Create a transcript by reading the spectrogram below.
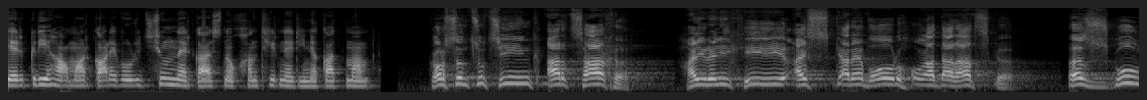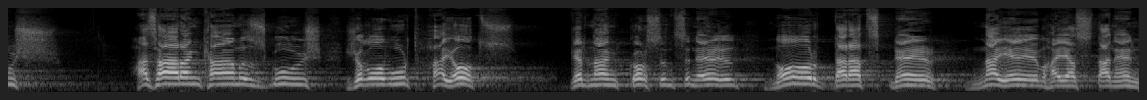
երկրի համար կարևորություն ներկայացնող խնդիրների նկատմամբ։ Գործընծուցինք Արցախը, հայրենիքի այս կարևոր հողատարածքը, ըզգուշ, հազար անգամ ըզգուշ ժողովուրդ հայոց, գրնանք գործընծնել նոր տարածքներ նաև Հայաստանեն։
